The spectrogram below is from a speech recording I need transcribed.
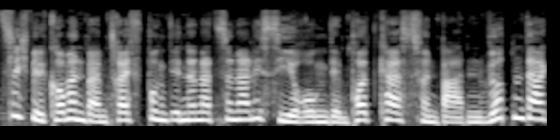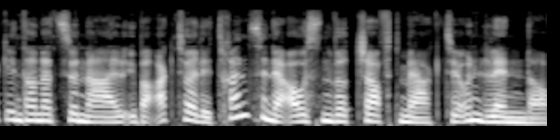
Herzlich willkommen beim Treffpunkt Internationalisierung, dem Podcast von Baden-Württemberg International über aktuelle Trends in der Außenwirtschaft, Märkte und Länder.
